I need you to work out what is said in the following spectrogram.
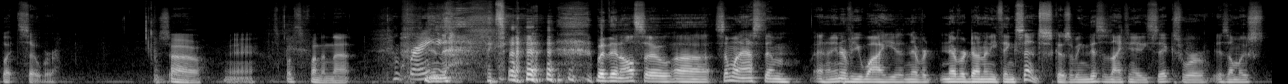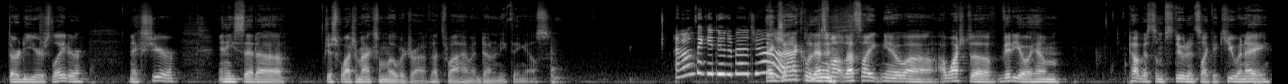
but sober Oh, yeah. What's fun in that? right? But then also, uh, someone asked him in an interview why he had never never done anything since. Because I mean, this is 1986, where is almost 30 years later, next year, and he said, uh, "Just watch Maximum Overdrive. That's why I haven't done anything else." I don't think he did a bad job. Exactly. That's not, that's like you know, uh, I watched a video of him talking to some students, like a Q and A.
